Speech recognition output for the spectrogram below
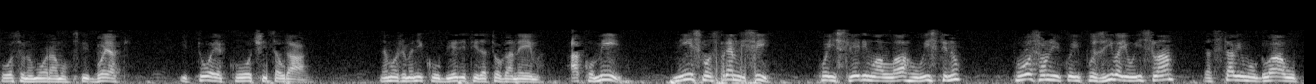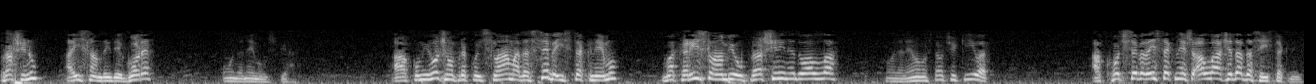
posebno moramo svi bojati i to je kočnica u dan ne može me niko ubijediti da toga nema. Ako mi nismo spremni svi koji slijedimo Allahu u istinu poslovni koji pozivaju islam da stavimo glavu u prašinu a islam da ide gore onda nema uspjeha. A ako mi hoćemo preko islama da sebe istaknemo makar islam bio u prašini ne do Allah onda nemamo šta očekivati ako hoćeš sebe da istakneš Allah će da da se istakneš.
